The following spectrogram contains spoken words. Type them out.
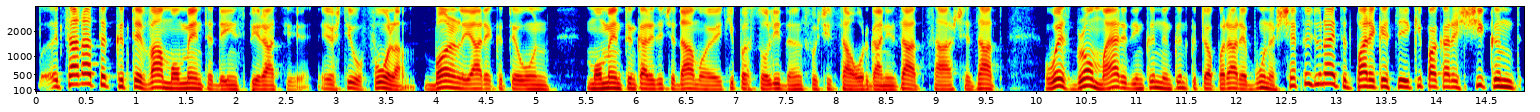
îți arată câteva momente de inspirație. Eu știu, Fulham, Burnley are câte un moment în care zice, da, mă, o echipă solidă, în sfârșit s-a organizat, s-a așezat. West Brom mai are din când în când câte o apărare bună. Sheffield United pare că este echipa care și când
